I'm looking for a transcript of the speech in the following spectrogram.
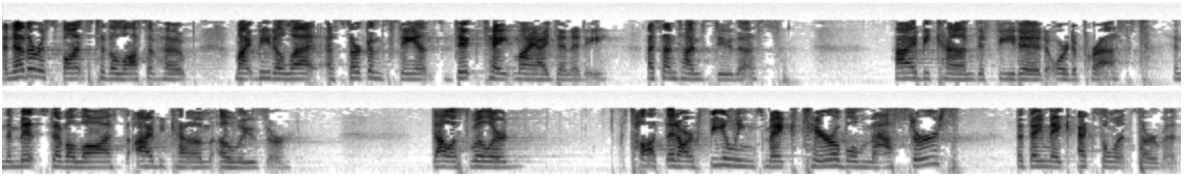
Another response to the loss of hope might be to let a circumstance dictate my identity. I sometimes do this. I become defeated or depressed. In the midst of a loss, I become a loser. Dallas Willard taught that our feelings make terrible masters, but they make excellent servants.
